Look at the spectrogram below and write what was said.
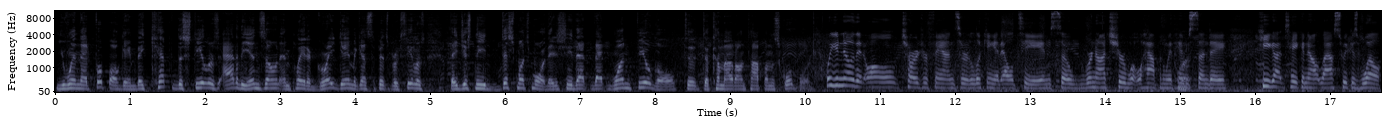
you win that football game. They kept the Steelers out of the end zone and played a great game against the Pittsburgh Steelers. They just need this much more. They just need that, that one field goal to, to come out on top on the scoreboard. Well, you know that all Charger fans are looking at LT, and so we're not sure what will happen with him right. Sunday. He got taken out last week as well.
